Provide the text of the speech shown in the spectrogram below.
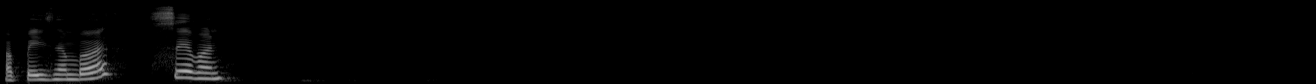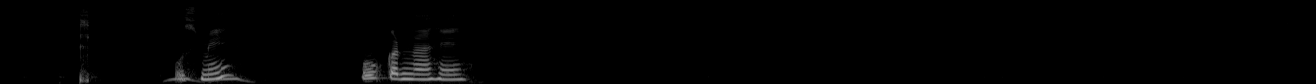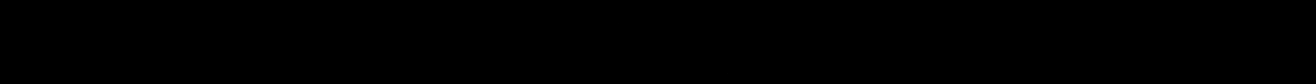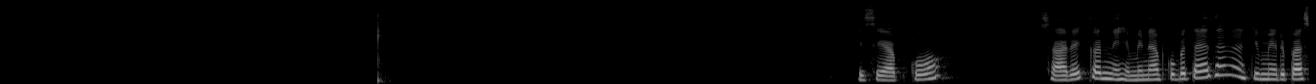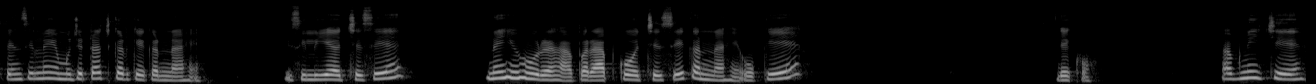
अब पेज नंबर सेवन। उसमें वो करना है। इसे आपको सारे करने हैं। मैंने आपको बताया था ना कि मेरे पास पेंसिल नहीं है, मुझे टच करके करना है। इसीलिए अच्छे से नहीं हो रहा, पर आपको अच्छे से करना है, ओके? देखो, अब नीचे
